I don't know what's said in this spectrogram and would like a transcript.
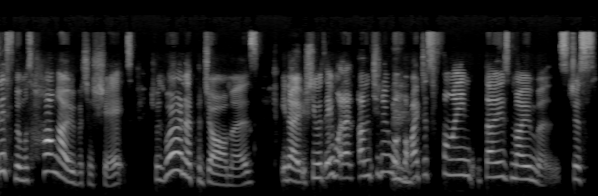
This woman was hung over to shit. She was wearing her pajamas. You know, she was in one. And do you know what? But mm. I just find those moments just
